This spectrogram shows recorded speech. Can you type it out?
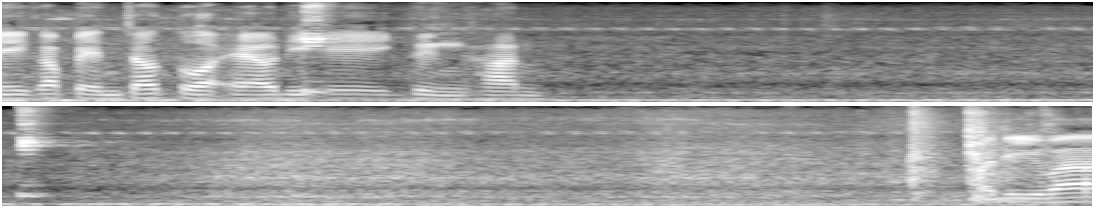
นี่ก็เป็นเจ้าตัว LDA อีกหนึ่งคัน พอดีว่า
